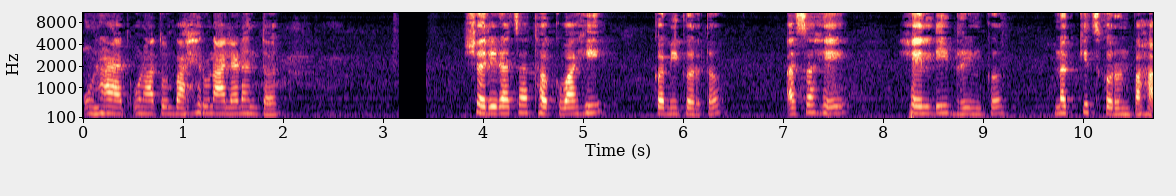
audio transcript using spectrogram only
उन्हाळ्यात उन्हातून बाहेरून आल्यानंतर शरीराचा थकवाही कमी करतं. असं हे हेल्दी ड्रिंक नक्कीच करून पहा.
